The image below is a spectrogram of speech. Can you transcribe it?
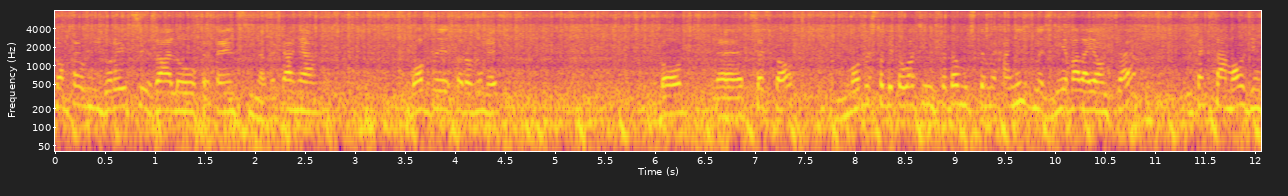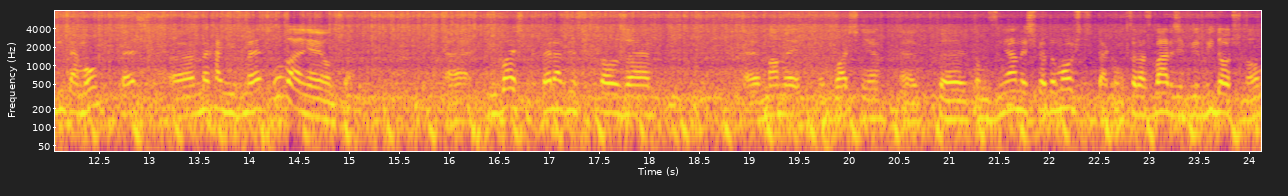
są pełni goryczy, żalu, pretensji, narzekania. Dobrze jest to rozumieć, bo e, przez to możesz sobie to łatwiej uświadomić te mechanizmy zniewalające i tak samo dzięki temu też e, mechanizmy uwalniające. E, I właśnie teraz jest to, że mamy właśnie e, tą zmianę świadomości, taką coraz bardziej wi- widoczną.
